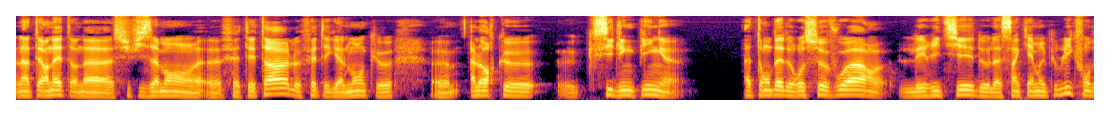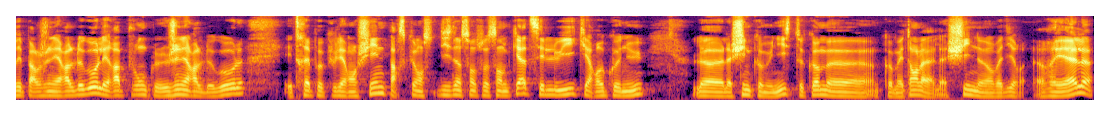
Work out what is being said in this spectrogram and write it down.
L'Internet en a suffisamment euh, fait état. Le fait également que, alors que Xi Jinping attendait de recevoir l'héritier de la Ve République fondée par le général de Gaulle. Et rappelons que le général de Gaulle est très populaire en Chine parce qu'en 1964, c'est lui qui a reconnu la, Chine communiste comme euh, comme étant la, Chine, on va dire réelle.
